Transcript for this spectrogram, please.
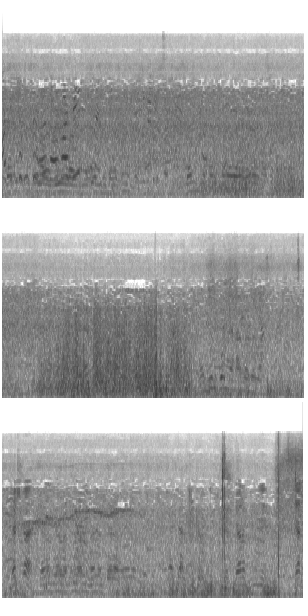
Abi çalışmanız normal değil mi? Yaşka. Yani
